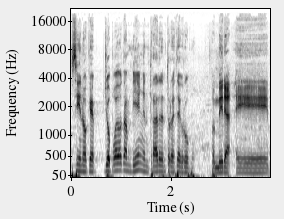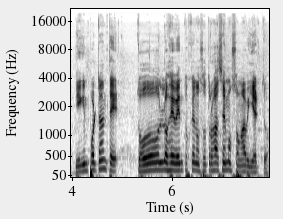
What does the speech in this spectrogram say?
sino que yo puedo también entrar dentro de este grupo? Pues mira, eh, bien importante, todos los eventos que nosotros hacemos son abiertos.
